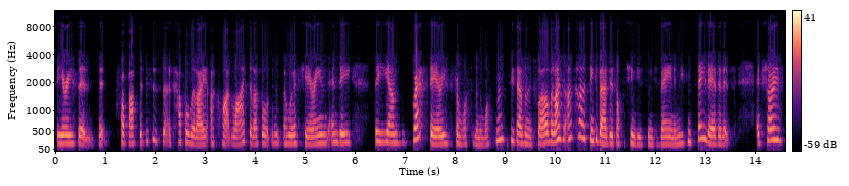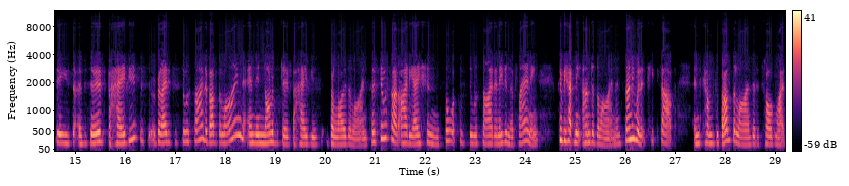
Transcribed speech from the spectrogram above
theories that, that crop up, but this is a couple that I, I quite like that I thought are worth sharing. And the the um, graph there is from Wasserman and Wasserman, 2012, and I, I kind of think about it as opportunities to intervene. And you can see there that it's it shows these observed behaviours related to suicide above the line and then non-observed behaviours below the line. So suicide ideation and thoughts of suicide and even the planning can be happening under the line. And it's only when it tips up and comes above the line that a child might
